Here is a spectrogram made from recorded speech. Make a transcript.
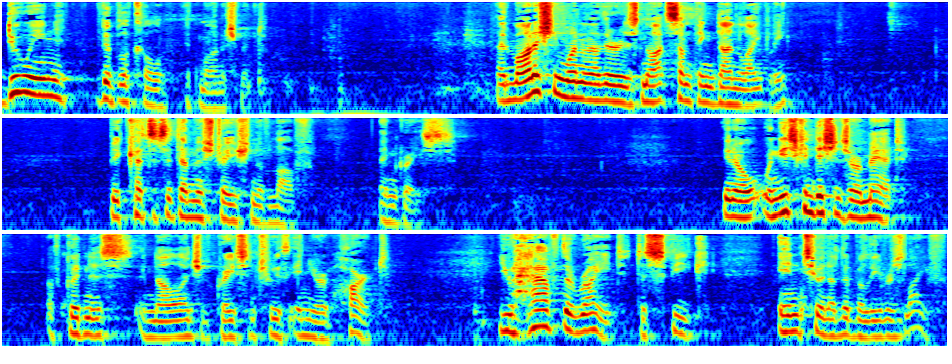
doing biblical admonishment. Admonishing one another is not something done lightly because it's a demonstration of love and grace. You know, when these conditions are met, of goodness and knowledge of grace and truth in your heart, you have the right to speak into another believer's life.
